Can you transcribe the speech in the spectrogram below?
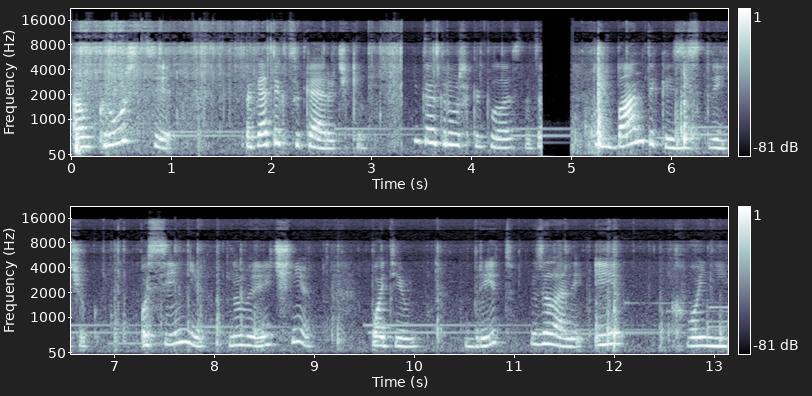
А в кружці пакетик цукерочки. Яка кружка класна. Тут бантики зі стрічок. Осінні, новорічні, потім дріт зелений і хвойні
